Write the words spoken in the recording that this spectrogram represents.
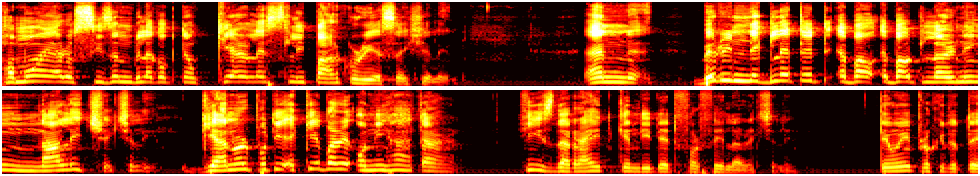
সময় আৰু ছিজনবিলাকক তেওঁ কেয়াৰলেছলি পাৰ কৰি আছে actually and very neglected about about learning knowledge actually জ্ঞানৰ প্ৰতি একেবাৰে অনীহা তাৰ। He is the right candidate for failure actually তেওঁৱেই প্ৰকৃততে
